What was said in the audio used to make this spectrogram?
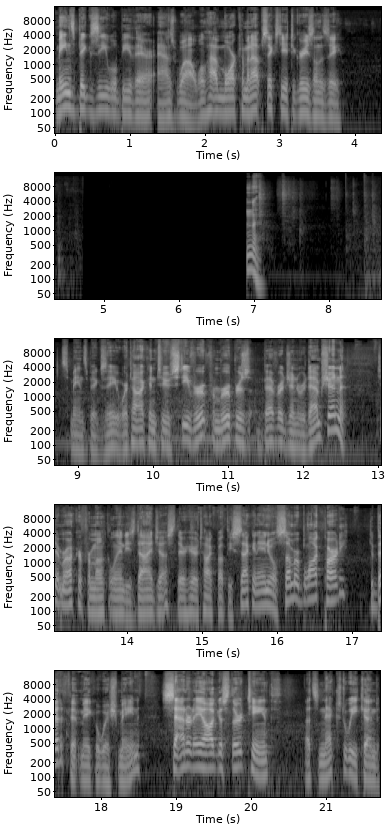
Maine's Big Z will be there as well. We'll have more coming up. 68 degrees on the Z. It's Maine's Big Z. We're talking to Steve Roop from Rooper's Beverage and Redemption, Tim Rucker from Uncle Andy's Digest. They're here to talk about the second annual summer block party to benefit Make a Wish Maine. Saturday, August 13th. That's next weekend.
